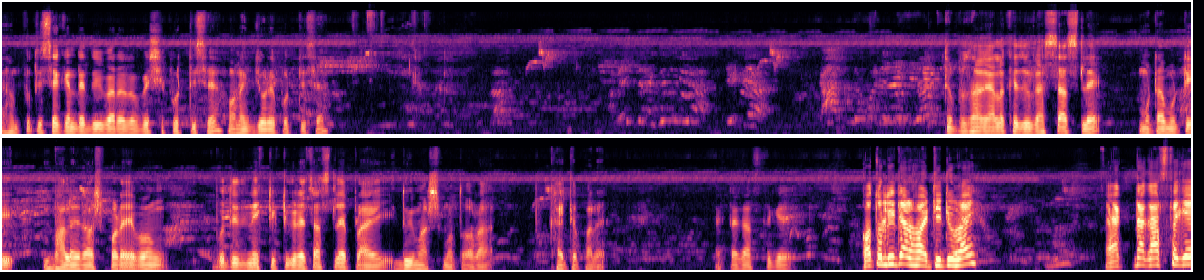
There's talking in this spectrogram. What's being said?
এখন প্রতি সেকেন্ডে দুইবারেরও বেশি পড়তেছে, অনেক জোরে পড়তেছে। তো বোঝা গেল খেজুর গাছ চাষলে মোটামুটি ভালোই রস পড়ে এবং প্রতিদিন একটু একটু করে চাষলে প্রায় দুই মাস মতো ওরা খাইতে পারে। একটা গাছ থেকে কত লিটার হয় টিটু ভাই? একটা গাছ থেকে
